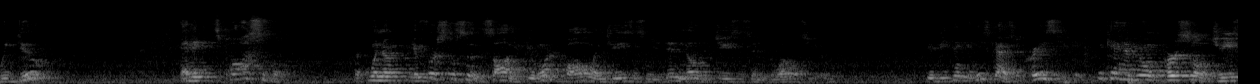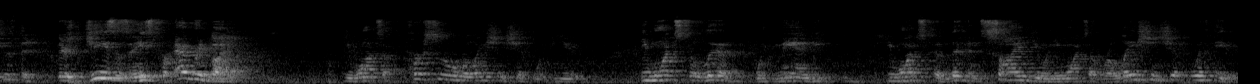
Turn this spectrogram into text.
We do. And it's possible. But when you first listen to the song, if you weren't following Jesus and you didn't know that Jesus indwells you, you'd be thinking, these guys are crazy. You can't have your own personal Jesus. There's Jesus and he's for everybody. He wants a personal relationship with you. He wants to live with Mandy. He wants to live inside you and he wants a relationship with you.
